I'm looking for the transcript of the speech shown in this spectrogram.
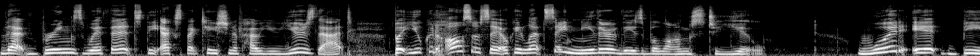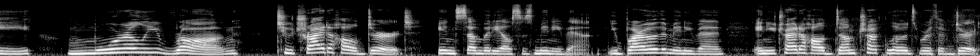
that brings with it the expectation of how you use that. But you could also say, okay, let's say neither of these belongs to you. Would it be morally wrong to try to haul dirt in somebody else's minivan? You borrow the minivan and you try to haul dump truck loads worth of dirt.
